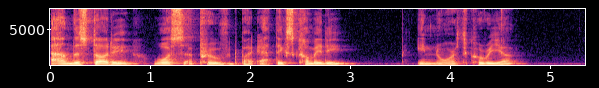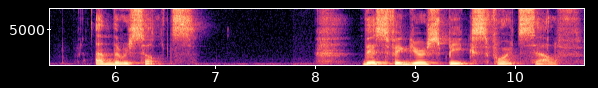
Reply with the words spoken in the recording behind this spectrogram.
And the study was approved by ethics committee in North Korea. And the results. This figure speaks for itself.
